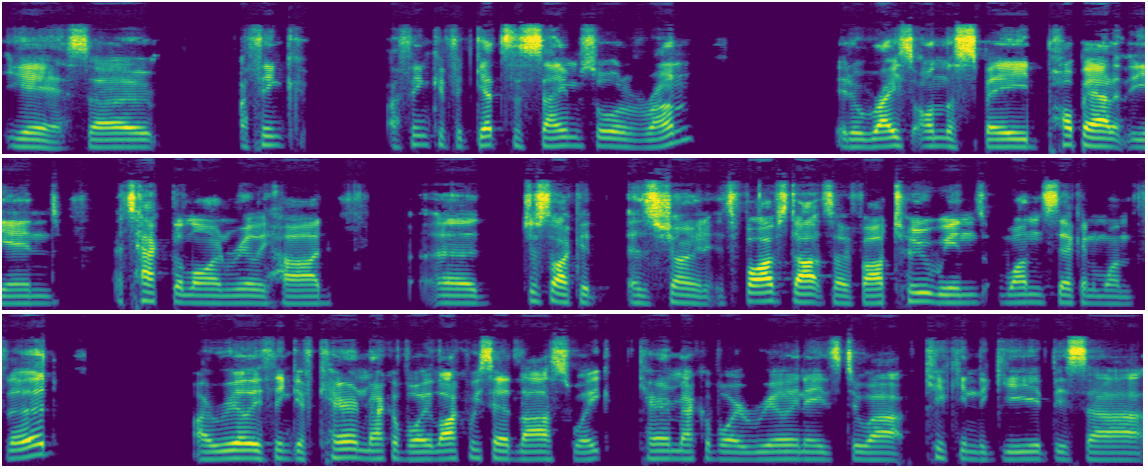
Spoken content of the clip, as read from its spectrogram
yeah, so I think I think if it gets the same sort of run, it'll race on the speed, pop out at the end, attack the line really hard. Uh, just like it has shown, it's five starts so far, two wins, one second, one third. I really think if Kerrin McEvoy, like we said last week, Kerrin McEvoy really needs to uh, kick into gear this uh,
